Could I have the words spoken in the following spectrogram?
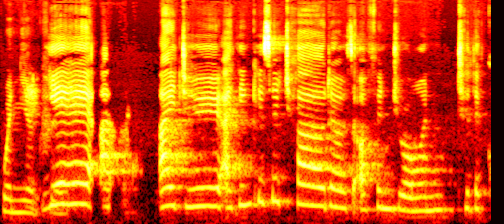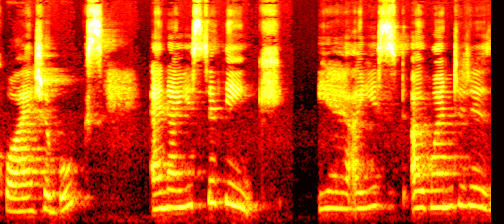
when you're? Yeah. I- I do. I think as a child, I was often drawn to the quieter books. And I used to think, yeah, I used, I wondered as,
